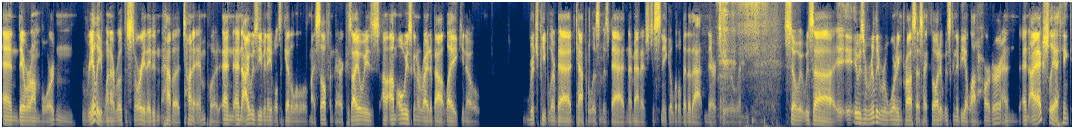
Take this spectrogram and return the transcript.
and they were on board and really when i wrote the story they didn't have a ton of input and and i was even able to get a little of myself in there because i always i'm always going to write about like you know rich people are bad capitalism is bad and i managed to sneak a little bit of that in there too and so it was uh it, it was a really rewarding process. I thought it was going to be a lot harder and and i actually i think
